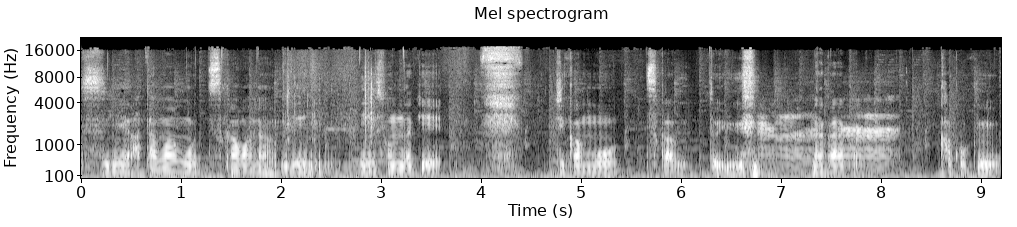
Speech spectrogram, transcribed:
すげえ頭も使わな上に、ね、そんだけ時間も使うといううん。なかなかうん過酷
